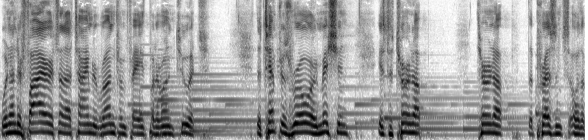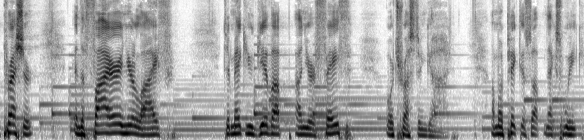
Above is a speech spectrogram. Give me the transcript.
When under fire, it's not a time to run from faith, but to run to it. The tempter's role or mission is to turn up, turn up the presence or the pressure and the fire in your life to make you give up on your faith or trust in God. I'm going to pick this up next week.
